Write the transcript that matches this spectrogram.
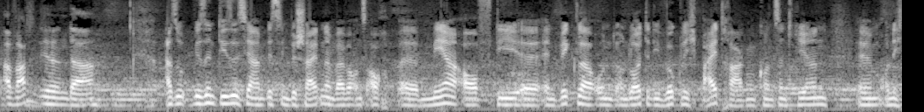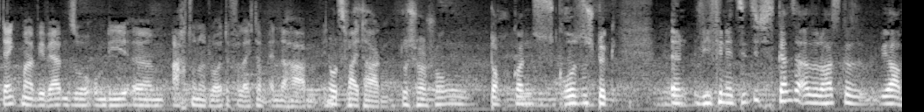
erwartet ihr denn da? Also wir sind dieses Jahr ein bisschen bescheidener, weil wir uns auch äh, mehr auf die äh, Entwickler und, und, Leute, die wirklich beitragen, konzentrieren. Ähm, und ich denke mal, wir werden so um die ähm, 800 Leute vielleicht am Ende haben in und zwei Tagen. Das ist ja schon doch ganz großes Stück. Äh, wie finanziert sich das Ganze? Also du hast ja,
